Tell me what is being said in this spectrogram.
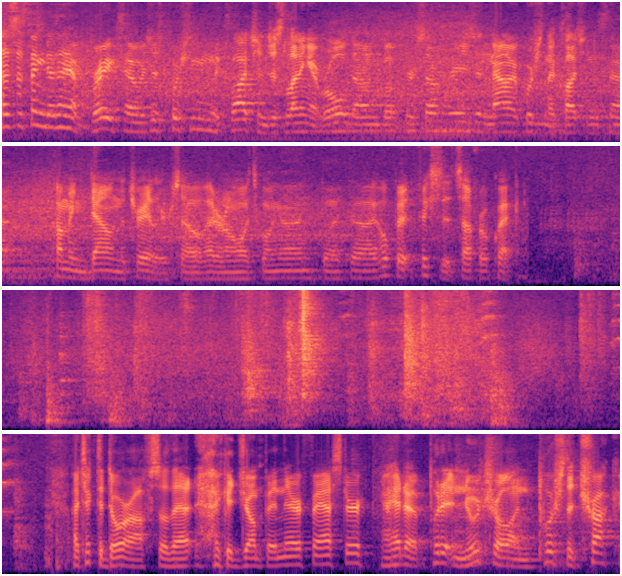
Since this thing doesn't have brakes, I was just pushing the clutch and just letting it roll down, but for some reason now I'm pushing the clutch and it's not coming down the trailer, so I don't know what's going on, but uh, I hope it fixes itself real quick. I took the door off so that I could jump in there faster. I had to put it in neutral and push the truck,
